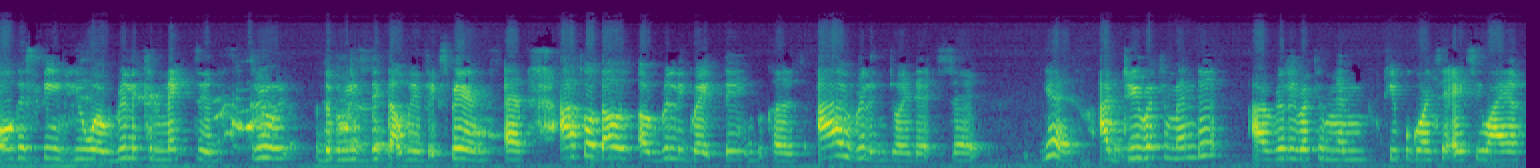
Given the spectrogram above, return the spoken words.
Augustine who were really connected through the music that we've experienced. And I thought that was a really great thing because I really enjoyed it. So, yeah, I do recommend it. I really recommend people going to ACYF.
